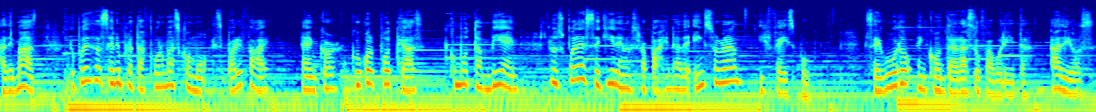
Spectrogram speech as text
Además, lo puedes hacer en plataformas como Spotify, Anchor, Google Podcast, como también nos puedes seguir en nuestra página de Instagram y Facebook. Seguro encontrarás su favorita. Adiós.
